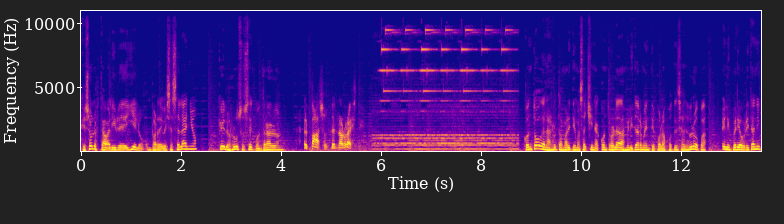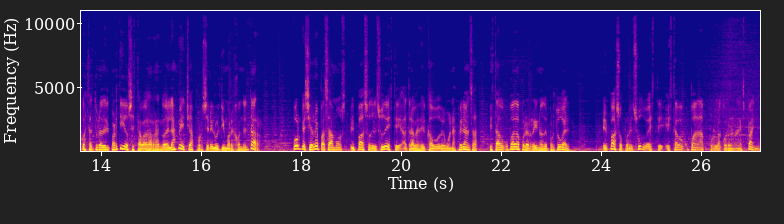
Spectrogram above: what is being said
que solo estaba libre de hielo un par de veces al año, que los rusos encontraron el paso del noroeste. Con todas las rutas marítimas a China controladas militarmente por las potencias de Europa, el imperio británico a esta altura del partido se estaba agarrando de las mechas por ser el último rejón del Tar Porque si repasamos, el paso del sudeste, a través del Cabo de Buena Esperanza, estaba ocupada por el Reino de Portugal. El paso por el sudoeste estaba ocupada por la Corona de España.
